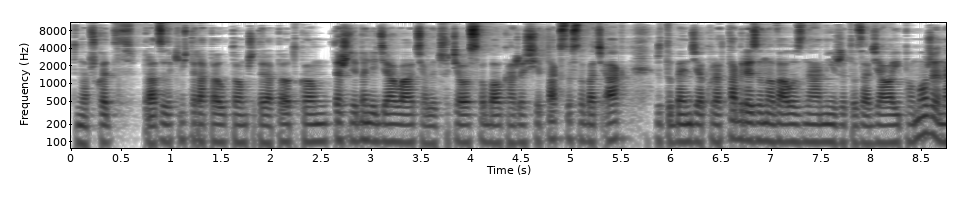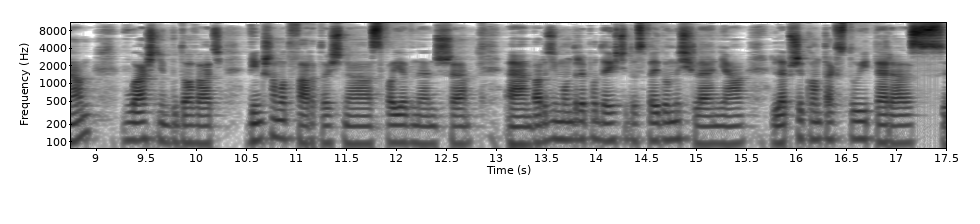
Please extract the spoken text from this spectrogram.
to na przykład praca z jakimś terapeutą czy terapeutką też nie będzie działać, ale trzecia osoba okaże się tak stosować akt, że to będzie akurat tak rezonowało z nami, że to zadziała i pomoże nam właśnie budować większą otwartość na swoje wnętrze, e, bardziej mądre podejście do swojego myślenia, lepszy kontakt z tu i teraz,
